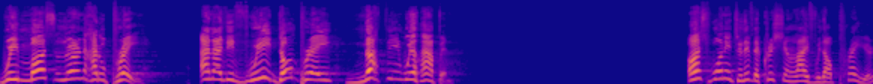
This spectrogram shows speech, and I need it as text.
we must learn how to pray. And if we don't pray, nothing will happen. Us wanting to live the Christian life without prayer,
